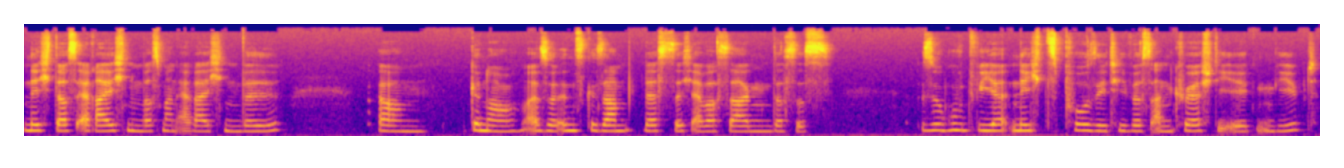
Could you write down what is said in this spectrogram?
nicht das erreichen, was man erreichen will. Ähm, genau, also insgesamt lässt sich einfach sagen, dass es so gut wie nichts Positives an Crash-Diäten gibt.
